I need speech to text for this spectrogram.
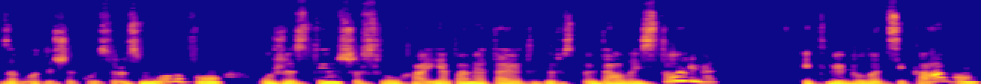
заводиш якусь розмову уже з тим, що слухай, я пам'ятаю, тобі розповідала історію, і тобі було цікаво.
